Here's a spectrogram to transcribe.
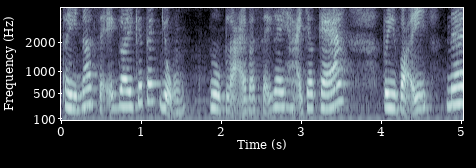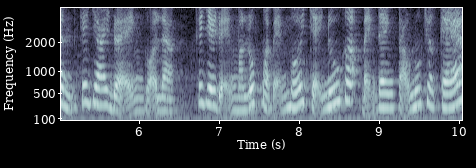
thì nó sẽ gây cái tác dụng ngược lại và sẽ gây hại cho cá. Vì vậy nên cái giai đoạn, gọi là cái giai đoạn mà lúc mà bạn mới chạy nước á, bạn đang tạo nước cho cá,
